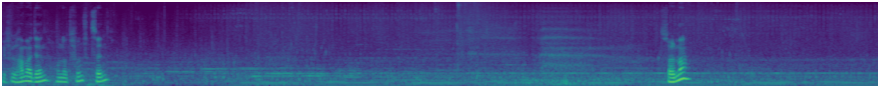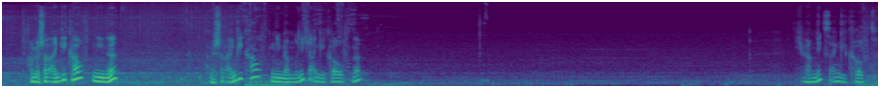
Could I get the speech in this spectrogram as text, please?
Wie viel haben wir denn? 115? Soll man? Haben wir schon eingekauft? Nie, ne? Haben wir schon eingekauft? Nee, wir haben noch nicht eingekauft, ne? Nee, wir haben nichts eingekauft.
